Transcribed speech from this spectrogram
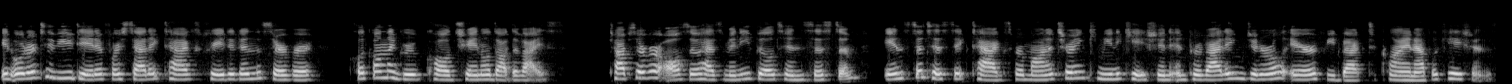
In order to view data for static tags created in the server, click on the group called channel.device. TopServer also has many built-in system and statistic tags for monitoring communication and providing general error feedback to client applications.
